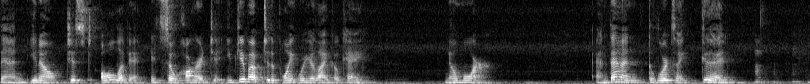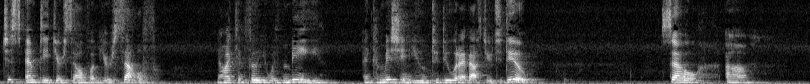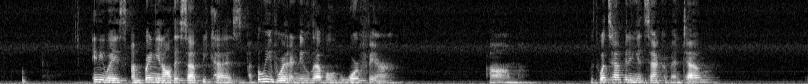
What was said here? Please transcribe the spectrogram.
then, you know, just all of it. It's so hard. To, you give up to the point where you're like, okay, no more. And then the Lord's like, good. You just emptied yourself of yourself. Now I can fill you with me and commission you to do what I've asked you to do. So, um, anyways, I'm bringing all this up because I believe we're at a new level of warfare um, with what's happening in Sacramento,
